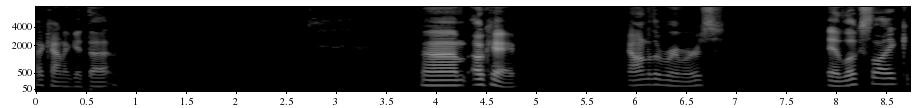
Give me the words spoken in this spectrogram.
I kind of get that. Um, okay. On to the rumors. It looks like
